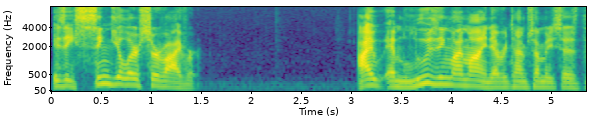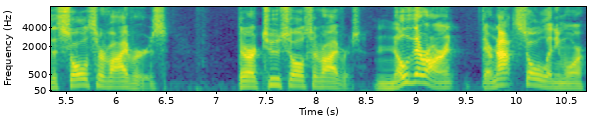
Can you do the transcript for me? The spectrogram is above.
is a singular survivor. I am losing my mind every time somebody says the soul survivors. There are two soul survivors. No, there aren't. They're not soul anymore.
